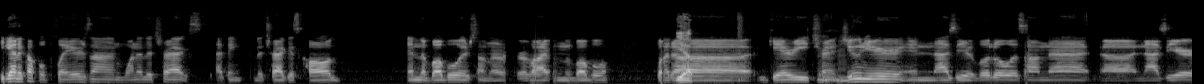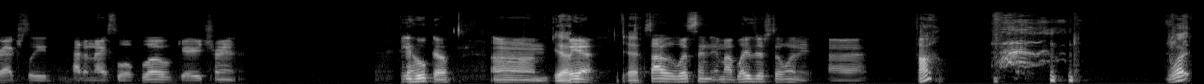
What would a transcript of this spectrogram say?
He got a couple players on one of the tracks. I think the track is called "In the Bubble" or something, or, or "Live in the Bubble." But Yep. uh, Gary Trent Mhm. Jr. and Nassir Little is on that. Uh, Nassir actually had a nice little flow. Gary Trent, he can hoop though. Um, Yeah. but yeah, Yeah. solid listen. And my Blazers still in it. Uh, Huh? what?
